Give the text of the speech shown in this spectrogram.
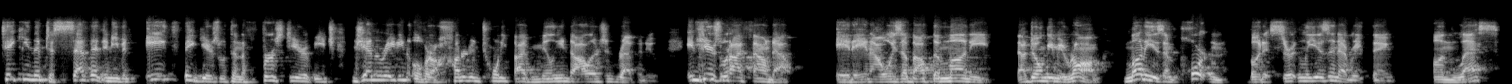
taking them to seven and even eight figures within the first year of each, generating over $125 million in revenue. And here's what I found out it ain't always about the money. Now, don't get me wrong, money is important, but it certainly isn't everything unless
